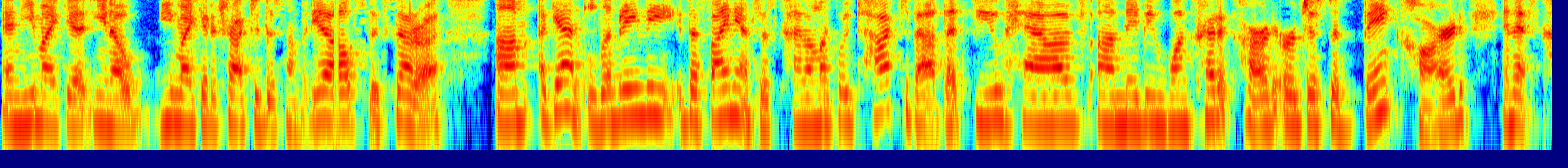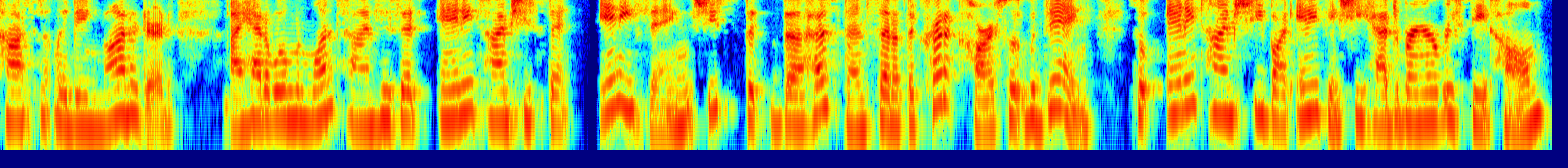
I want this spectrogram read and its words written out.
and you might get, you know, you might get attracted to somebody else, etc. Um, again, limiting the, the finances, kind of like we talked about, that you have um, maybe one credit card or just a bank card, and that's constantly being monitored. I had a woman one time who said anytime she spent anything, she's the, the husband set up the credit card so it would ding. So anytime she bought anything, she had to bring her receipt home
